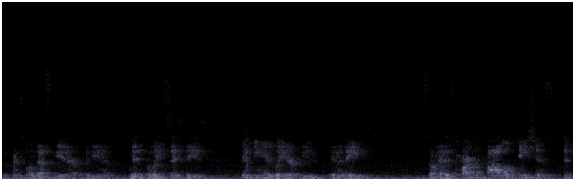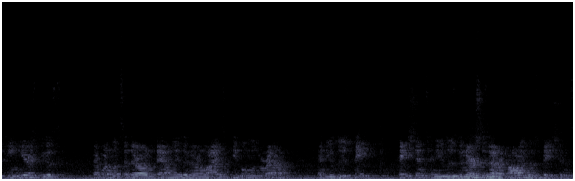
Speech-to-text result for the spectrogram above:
the principal investigator could be in his mid to late 60s, 15 years later, he's in his 80s. So, and it's hard to follow patients 15 years because everyone looks at their own families and their own lives, people move around. And you lose pa- patients and you lose the nurses that are following those patients.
